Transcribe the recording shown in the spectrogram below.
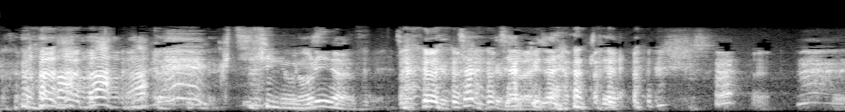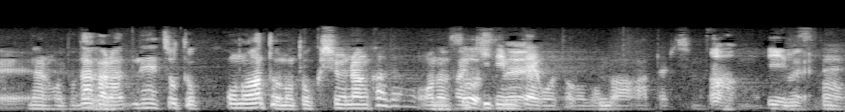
口にノリなんですねチャックチャックジャックじゃなくて。えなるほど。だからねちょっとこの後の特集なんかでも和田さんに聞いてみたいことが僕はあったりしますーあいいですうんね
